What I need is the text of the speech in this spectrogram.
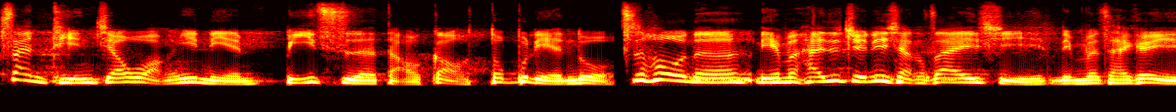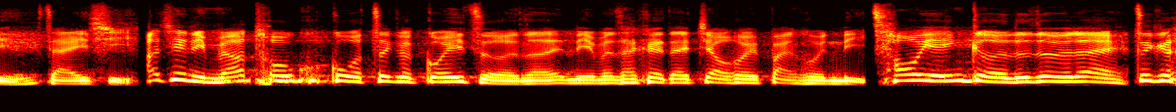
暂停交往一年，彼此的祷告都不联络，之后呢你们还是决定想在一起，你们才可以在一起，而且你们要透过这个规则呢，你们才可以在教会办婚礼，超严格的，对不对？这个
